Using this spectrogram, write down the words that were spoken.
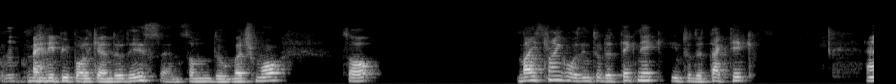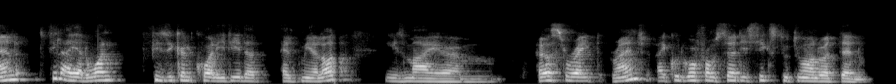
mm-hmm. many people can do this, and some do much more. So my strength was into the technique, into the tactic, and still I had one physical quality that helped me a lot is my um, heart rate range. I could go from 36 to 210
